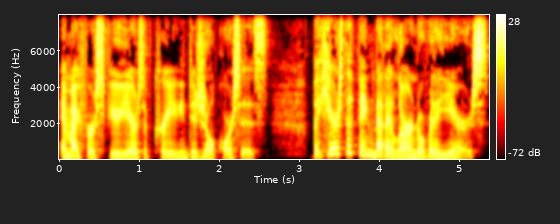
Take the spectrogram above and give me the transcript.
in my first few years of creating digital courses. But here's the thing that I learned over the years.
